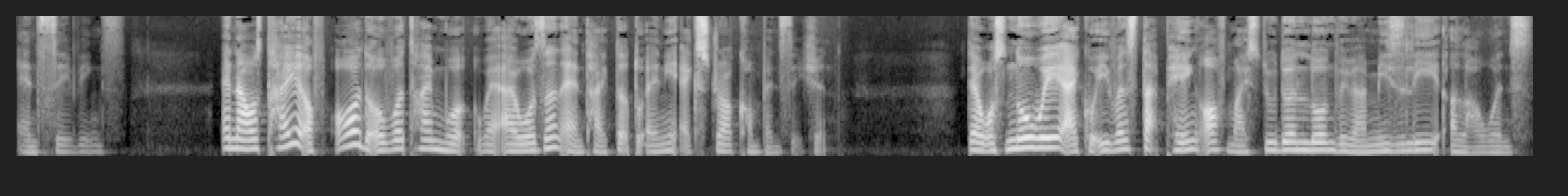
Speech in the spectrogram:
and savings. And I was tired of all the overtime work where I wasn't entitled to any extra compensation. There was no way I could even start paying off my student loan with my measly allowance.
